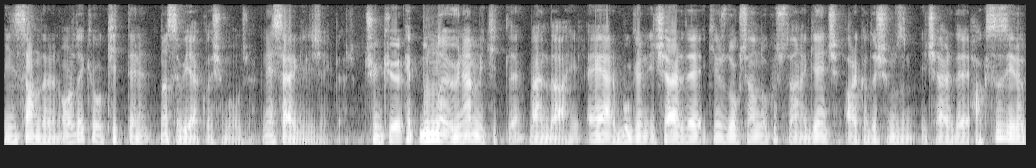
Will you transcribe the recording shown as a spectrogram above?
insanların, oradaki o kitlenin nasıl bir yaklaşımı olacak? Ne sergileyecekler? Çünkü hep bununla övünen bir kitle, ben dahil. Eğer bugün içeride 299 tane genç arkadaşımızın içeride haksız yere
